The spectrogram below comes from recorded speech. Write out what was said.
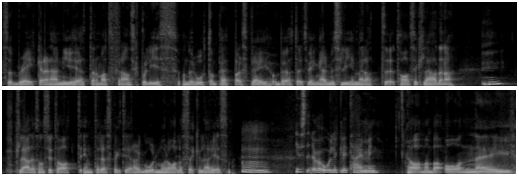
så breakar den här nyheten om att fransk polis under hot om pepparspray och böter tvingar muslimer att eh, ta av sig kläderna. Mhm. Kläder som citat inte respekterar god moral och sekularism. Mm. Just det, det var olycklig timing. Ja, man bara åh nej,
